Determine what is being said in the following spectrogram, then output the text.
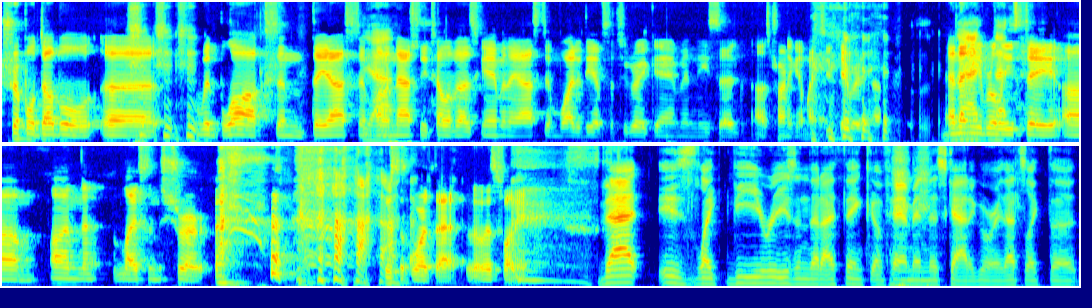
triple double uh, with blocks, and they asked him Yeah. on a nationally televised game, and they asked him why did he have such a great game, and he said, "I was trying to get my 2K rating up." And then he That- that- released a um, unlicensed shirt to support that. That was funny. That is like the reason that I think of him in this category. That's like the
